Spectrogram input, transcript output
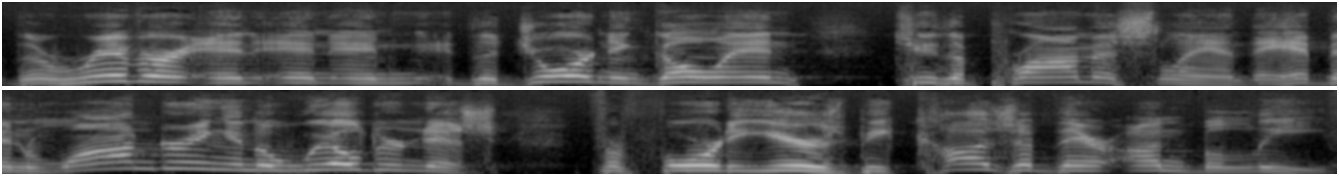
the river and, and, and the Jordan and go in to the promised land. They had been wandering in the wilderness for 40 years because of their unbelief.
